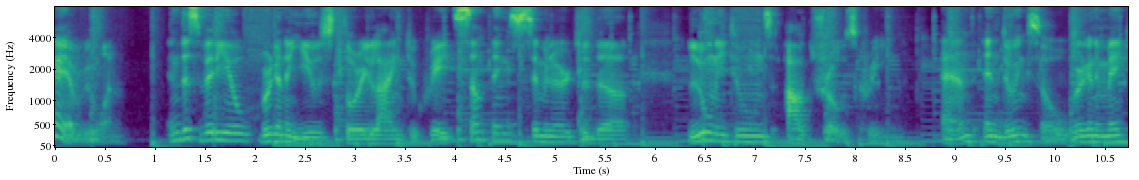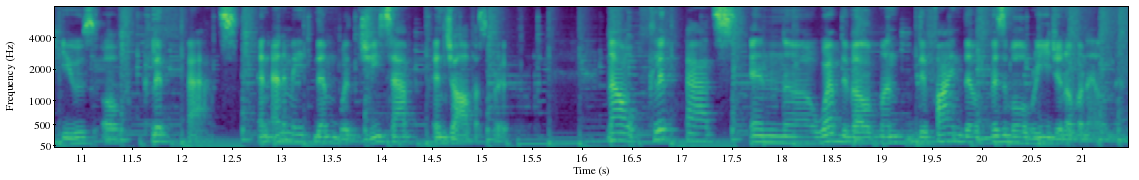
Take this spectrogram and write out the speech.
Hey everyone! In this video, we're gonna use Storyline to create something similar to the Looney Tunes outro screen. And in doing so, we're gonna make use of clip paths and animate them with GSAP and JavaScript. Now, clip paths in uh, web development define the visible region of an element.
